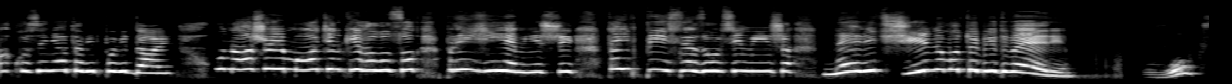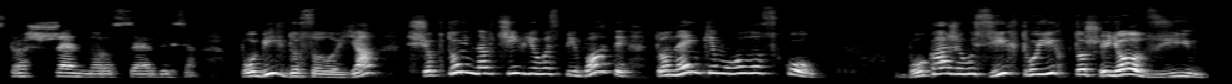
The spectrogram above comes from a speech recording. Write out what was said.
А козенята відповідають, у нашої матінки голосок приємніший, та й пісня зовсім інша. Не відчинимо тобі двері. Вовк страшенно розсердився, побіг до солов'я, щоб той навчив його співати тоненьким голоском. Бо, каже, усіх твоїх пташенят з'їм.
